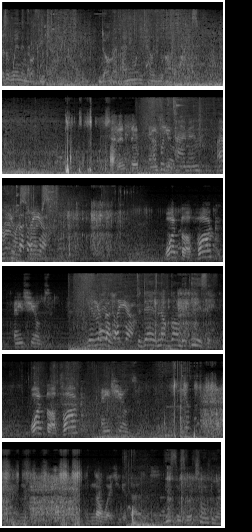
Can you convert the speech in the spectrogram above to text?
There's a win in your future. Don't let anyone tell you otherwise. I put the time in. I've earned my stripes. What the fuck? I need shields. Get ready. Today is not gonna be easy. What the fuck? I need shields. There's no way she gets out of this. This is your champion.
